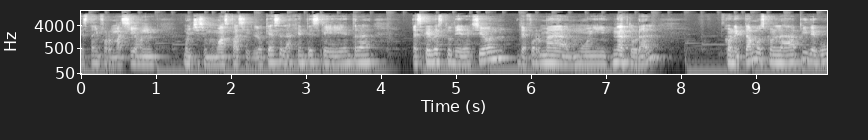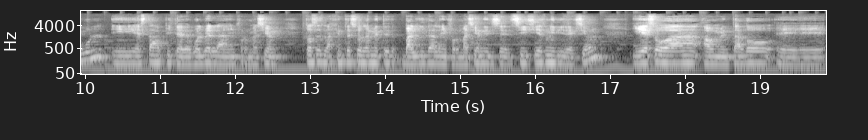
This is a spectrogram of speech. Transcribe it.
esta información muchísimo más fácil. Lo que hace la gente es que entra, escribes tu dirección de forma muy natural, conectamos con la API de Google y esta API te devuelve la información. Entonces la gente solamente valida la información y dice, sí, sí es mi dirección. Y eso ha aumentado, eh,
